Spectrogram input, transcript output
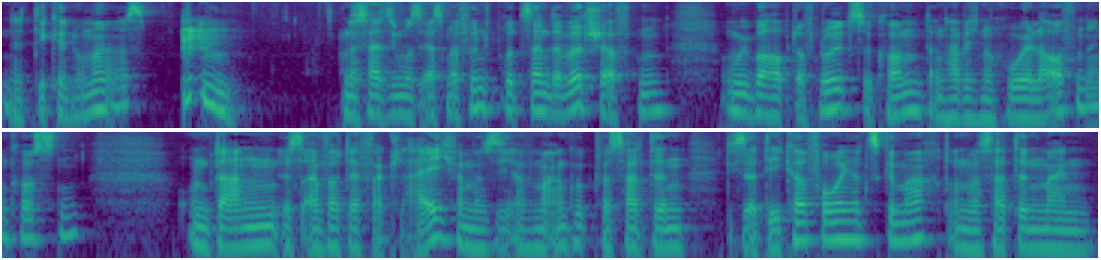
eine dicke Nummer ist. Und das heißt, ich muss erstmal 5% erwirtschaften, um überhaupt auf Null zu kommen. Dann habe ich noch hohe laufenden Kosten. Und dann ist einfach der Vergleich, wenn man sich einfach mal anguckt, was hat denn dieser DKV jetzt gemacht und was hat denn mein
